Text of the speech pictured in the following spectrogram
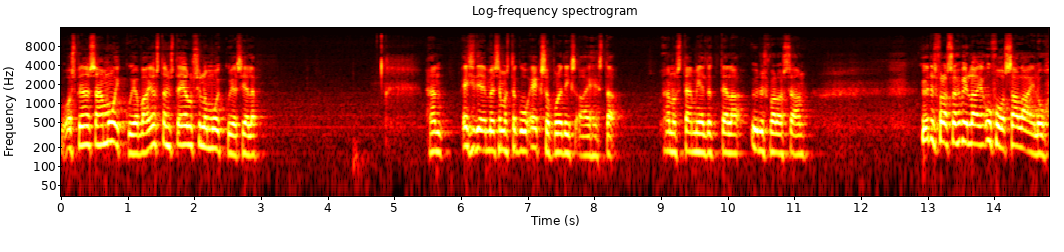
Olisi pitänyt saada muikkuja, vaan jostain syystä ei ollut silloin muikkuja siellä. Hän esiteli myös sellaista kuin exopolitics-aiheesta. Hän on sitä mieltä, että täällä Yhdysvalloissa on Yhdysvalloissa on hyvin laaja UFO-salailu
